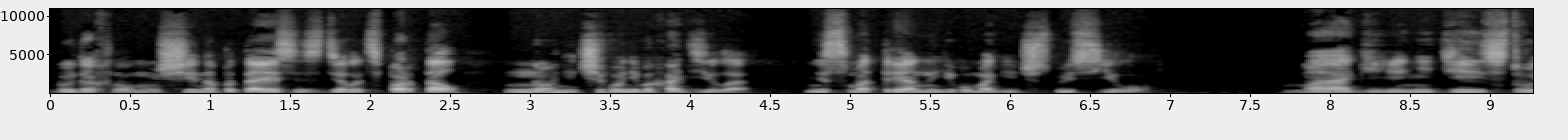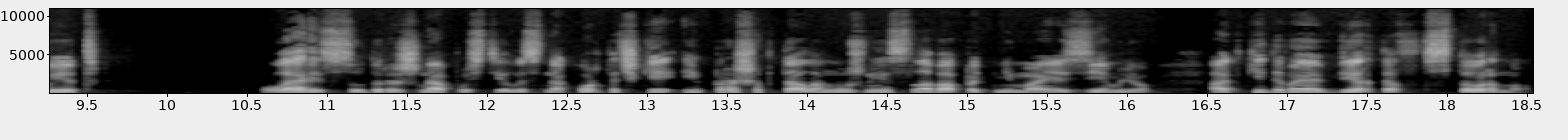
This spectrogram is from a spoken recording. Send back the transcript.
Выдохнул мужчина, пытаясь сделать портал, но ничего не выходило, несмотря на его магическую силу. «Магия не действует!» Ларри судорожно опустилась на корточки и прошептала нужные слова, поднимая землю откидывая Вертов в сторону.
